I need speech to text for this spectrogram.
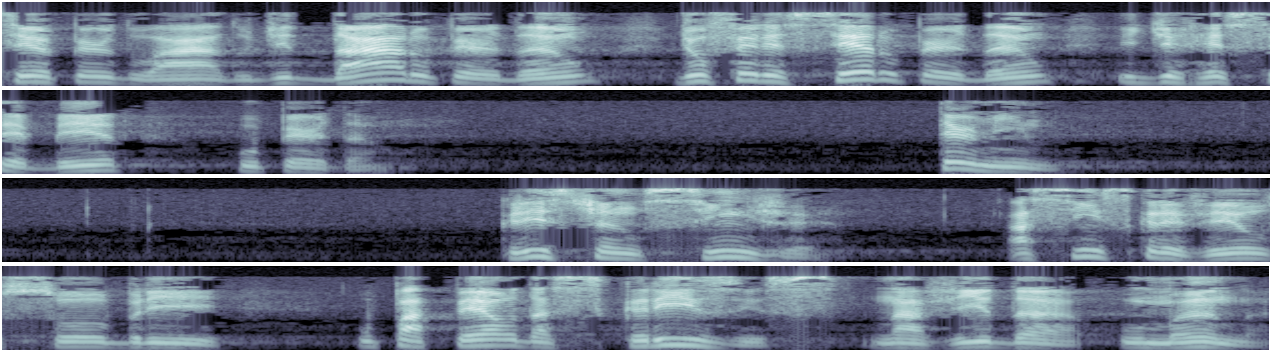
ser perdoado, de dar o perdão, de oferecer o perdão e de receber o perdão. Termino. Christian Singer assim escreveu sobre o papel das crises na vida humana.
